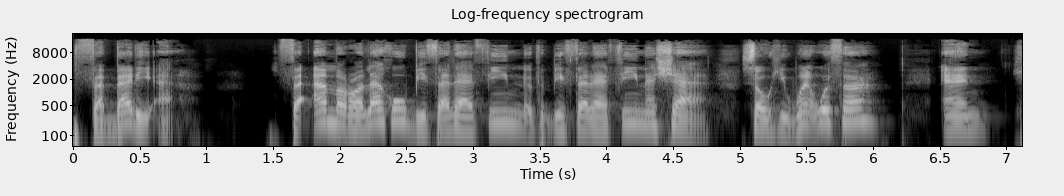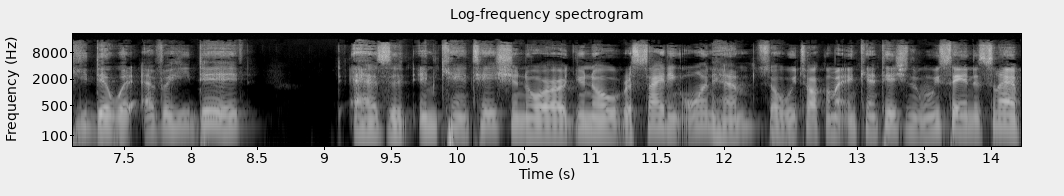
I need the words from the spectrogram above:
فبرئ فأمر له بثلاثين بثلاثين شاة. So he went with her and he did whatever he did as an incantation or, you know, reciting on him. So we're talking about incantations when we say in Islam,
